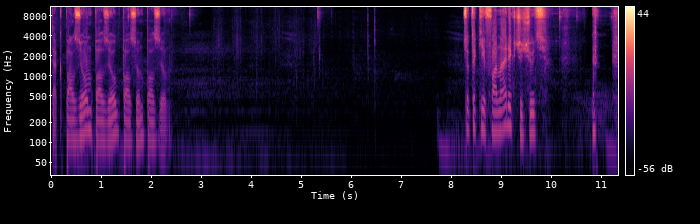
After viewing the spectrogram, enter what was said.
Так, ползем, ползем, ползем, ползем. Все-таки фонарик чуть-чуть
